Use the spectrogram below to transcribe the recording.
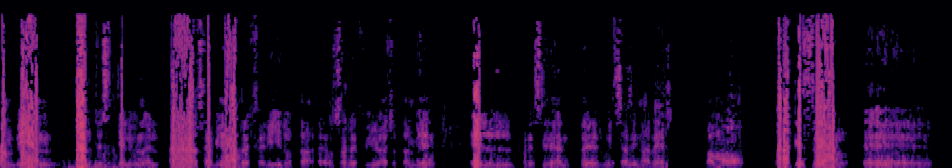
también antes que Leonel ah, se había referido, o se refirió a eso también el presidente Luis Abinader. Vamos, para que sean eh,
